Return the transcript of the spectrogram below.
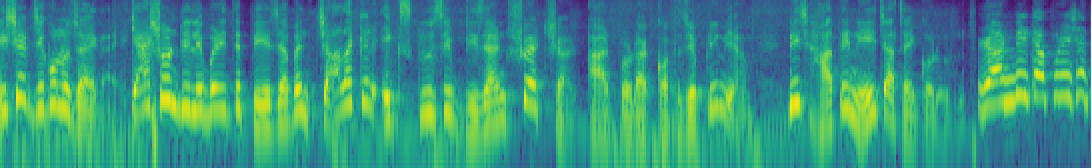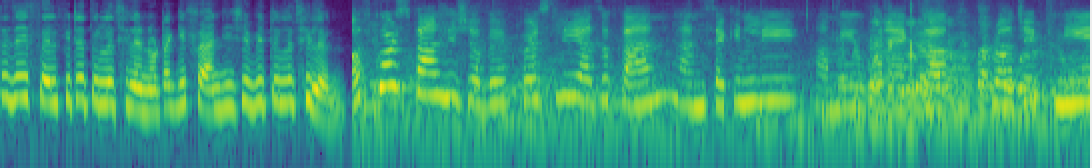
দেশের যে কোনো জায়গায় ক্যাশ অন ডেলিভারিতে পেয়ে যাবেন চালাকের এক্সক্লুসিভ ডিজাইন সোয়েট শার্ট আর প্রোডাক্ট কত যে প্রিমিয়াম নিজ হাতে নিয়েই যাচাই করুন। রণবীর কাপুরের সাথে যে সেলফিটা তুলেছিলেন ওটা কি ফ্যান হিসেবে তুলেছিলেন? অফকোর্স ফ্যান হিসাবে। Firstly as a fan and secondly আমি ওখানে একটা প্রজেক্ট নিয়ে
